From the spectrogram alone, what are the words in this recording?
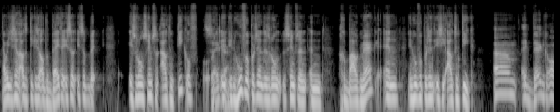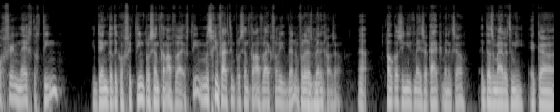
want je zegt authentiek is altijd beter. Is, dat, is, dat is Ron Simpson authentiek? Of in hoeveel procent is Ron Simpson een gebouwd merk? En in hoeveel procent is hij authentiek? ehm, ik denk ongeveer 90-10. Ik denk dat ik ongeveer 10% kan afwijken. Of 10, misschien 15% kan afwijken van wie ik ben. En voor de rest Mhm. ben ik gewoon zo. Ja. Ook als je niet mee zou kijken, ben ik zo. It doesn't matter to me. Ik, eh,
